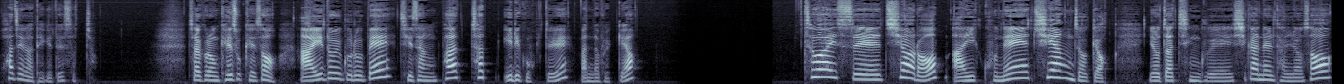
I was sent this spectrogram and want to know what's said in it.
화제가 되기도 했었죠. 자, 그럼 계속해서 아이돌 그룹의 지상파 첫 1위 곡들 만나볼게요. 트와이스의 치얼업, 아이콘의 취향 저격, 여자친구의 시간을 달려서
